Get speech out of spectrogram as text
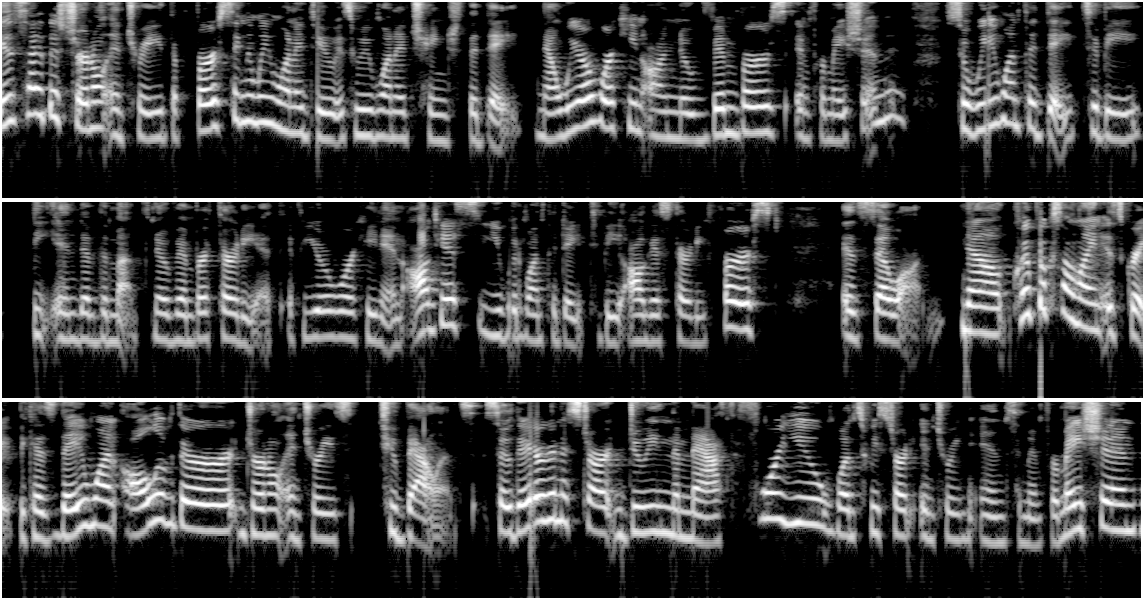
Inside this journal entry, the first thing that we want to do is we want to change the date. Now we are working on November's information, so we want the date to be the end of the month, November 30th. If you're working in August, you would want the date to be August 31st and so on. Now, QuickBooks Online is great because they want all of their journal entries to balance. So they're going to start doing the math for you once we start entering in some information,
